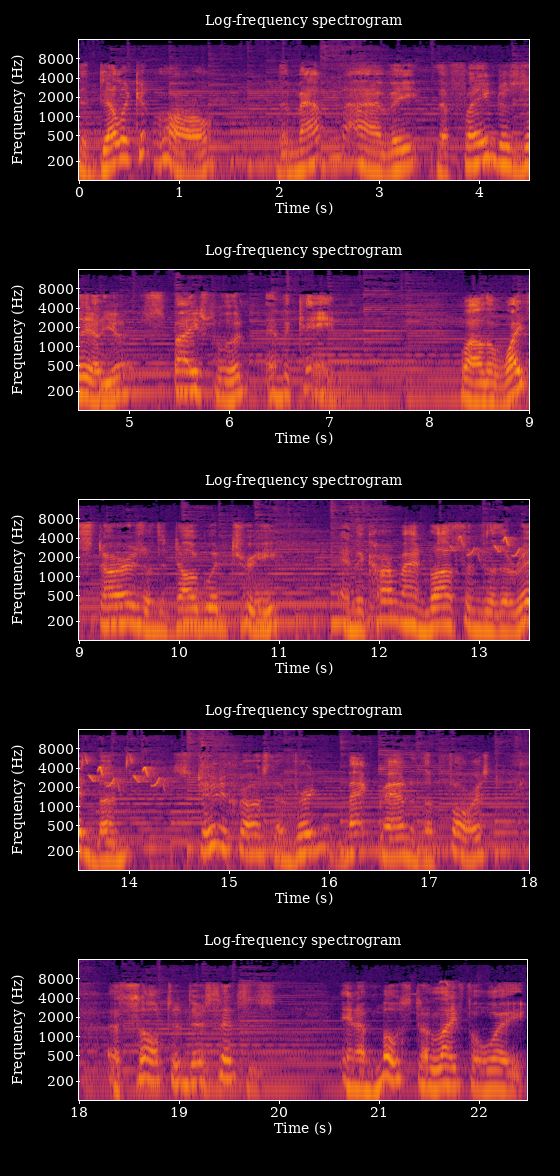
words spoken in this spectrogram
the delicate laurel, the mountain ivy, the flamed azalea, spicewood, and the cane, while the white stars of the dogwood tree and the carmine blossoms of the redbud strewn across the verdant background of the forest assaulted their senses in a most delightful way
